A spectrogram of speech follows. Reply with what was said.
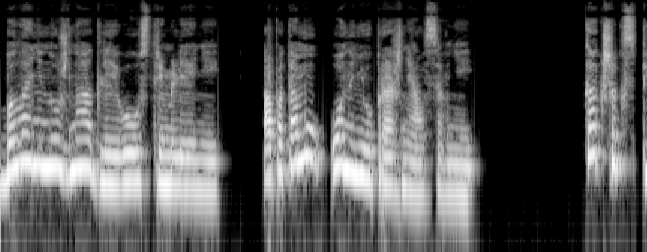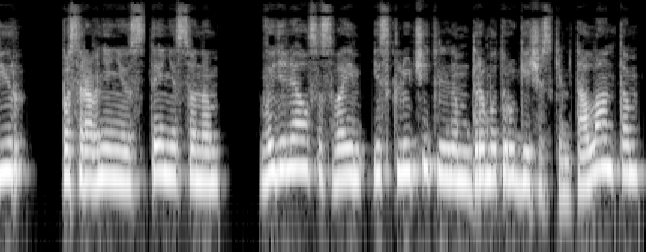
была не нужна для его устремлений, а потому он и не упражнялся в ней. Как Шекспир, по сравнению с Теннисоном, выделялся своим исключительным драматургическим талантом,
